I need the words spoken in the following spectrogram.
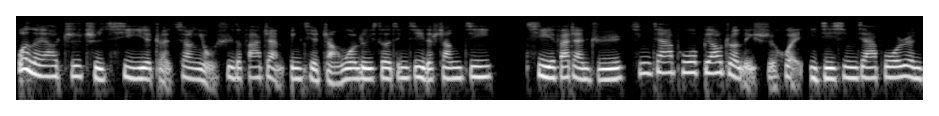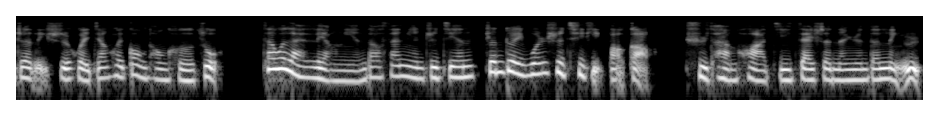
为了要支持企业转向永续的发展，并且掌握绿色经济的商机。企业发展局、新加坡标准理事会以及新加坡认证理事会将会共同合作，在未来两年到三年之间，针对温室气体报告、去碳化及再生能源等领域，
